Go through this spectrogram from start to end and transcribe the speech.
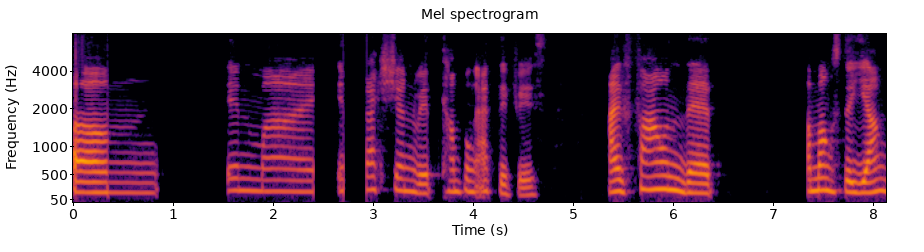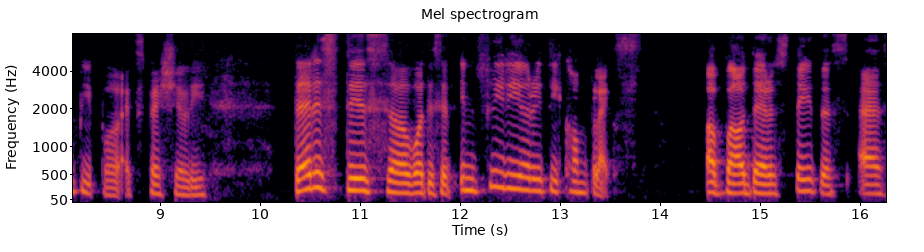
Um, in my interaction with Kampung activists, I found that amongst the young people especially, there is this, uh, what is it, inferiority complex about their status as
